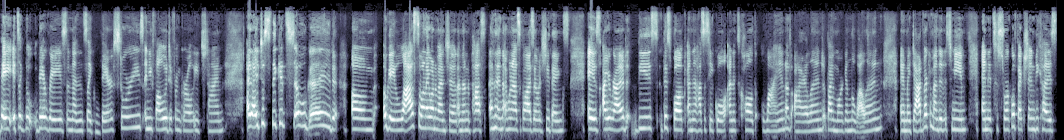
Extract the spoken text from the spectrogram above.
they it's like the, they're raised and then it's like their stories and you follow a different girl each time. And i just think it's so good. Um okay last one i want to mention and then pass and then i want to ask eliza what she thinks is i read these this book and it has a sequel and it's called lion of ireland by morgan llywelyn and my dad recommended it to me and it's historical fiction because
